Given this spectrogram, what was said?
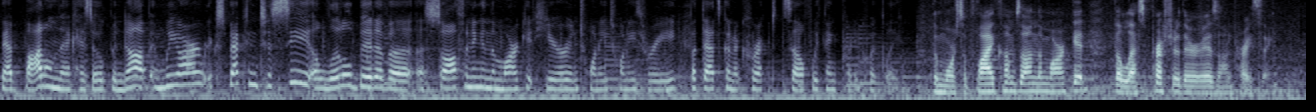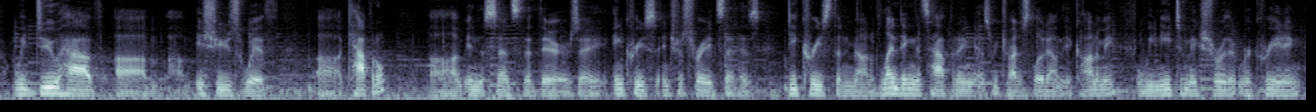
that bottleneck has opened up and we are expecting to see a little bit of a, a softening in the market here in 2023, but that's going to correct itself, we think, pretty quickly. The more supply comes on the market, the less pressure there is on pricing. We do have um, um, issues with uh, capital. Um, in the sense that there's a increase in interest rates that has decreased the amount of lending that's happening as we try to slow down the economy. We need to make sure that we're creating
